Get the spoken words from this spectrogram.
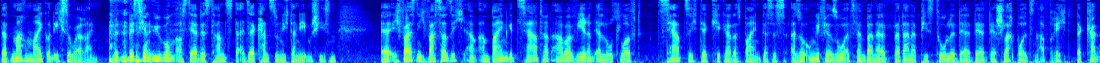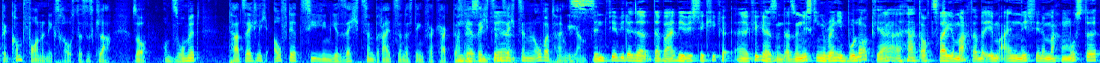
das machen Mike und ich sogar rein. Mit ein bisschen Übung aus der Distanz, da, da kannst du nicht daneben schießen. Äh, ich weiß nicht, was er sich am, am Bein gezerrt hat, aber während er losläuft, zerrt sich der Kicker das Bein. Das ist also ungefähr so, als wenn bei, einer, bei deiner Pistole der, der, der Schlagbolzen abbricht. Da, kann, da kommt vorne nichts raus, das ist klar. So, und somit tatsächlich auf der Ziellinie 16-13 das Ding verkackt. Das wäre sind wir- 16-16 in Overtime gegangen. sind wir wieder da, dabei, wie wichtig Kicker, äh, Kicker sind. Also nichts gegen Rennie Bullock, ja, er hat auch zwei gemacht, aber eben einen nicht, den er machen musste.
